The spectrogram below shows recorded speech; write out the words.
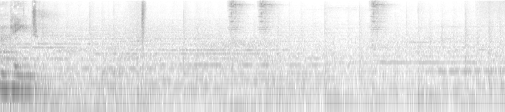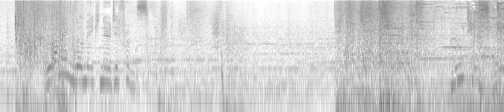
Rampage. Running will make no difference. Blue team slain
